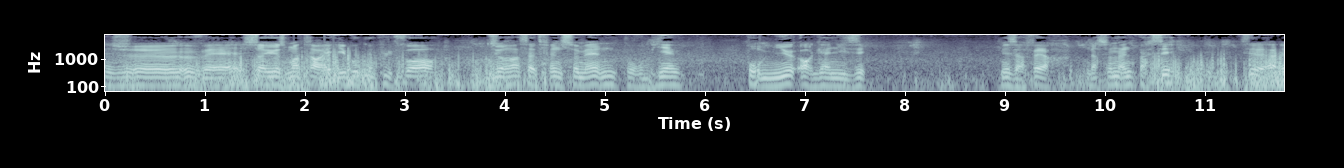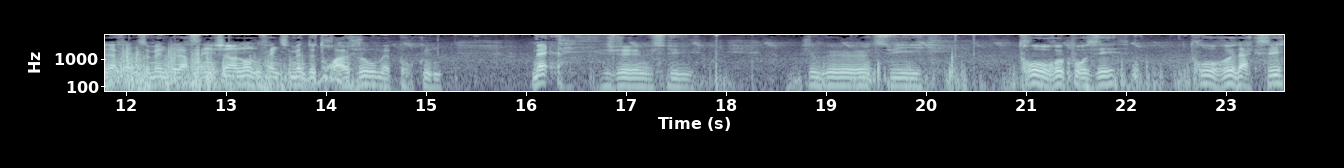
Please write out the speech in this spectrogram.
je vais sérieusement travailler beaucoup plus fort durant cette fin de semaine pour bien, pour mieux organiser mes affaires. La semaine passée, c'est la, fin de semaine de la Saint-Jean, longue fin de semaine de trois jours, mais pour qu'une. Mais je me suis. Je me suis trop reposé, trop relaxé.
